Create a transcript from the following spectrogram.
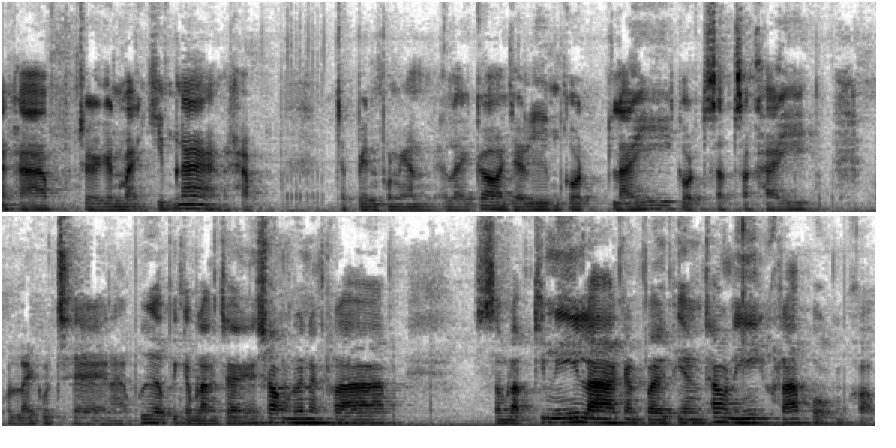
นะครับ เจอกันใหม่คลิปหน้านะครับ จะเป็นผลงานอะไรก็อย่าลืมกดไลค์กด Subscribe กดไลค์กดแชร์นะ เพื่อเป็นกำลังใจให้ช่องด้วยนะครับสำหรับคลิปนี้ลากันไปเพียงเท่านี้ครับผมขอบ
